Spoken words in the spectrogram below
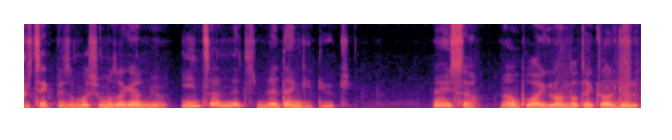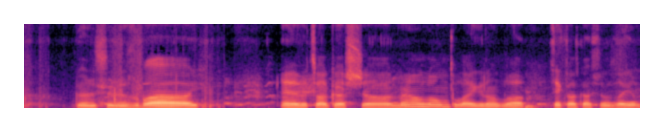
bir tek bizim başımıza gelmiyor. İnternet neden gidiyor ki? Neyse. Ben Playground'da tekrar gör görüşürüz. Bye. Evet arkadaşlar. Melon Playground'la tekrar karşınızdayım.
